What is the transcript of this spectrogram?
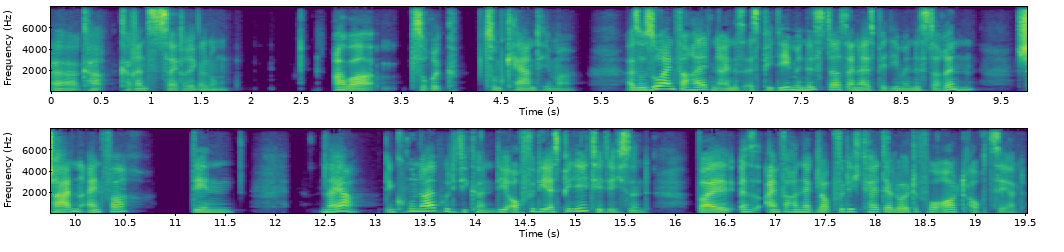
äh, Karenzzeitregelung. Aber zurück zum Kernthema. Also so ein Verhalten eines SPD-Ministers, einer SPD-Ministerin schaden einfach den, naja, den Kommunalpolitikern, die auch für die SPD tätig sind weil es einfach an der Glaubwürdigkeit der Leute vor Ort auch zehrt.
